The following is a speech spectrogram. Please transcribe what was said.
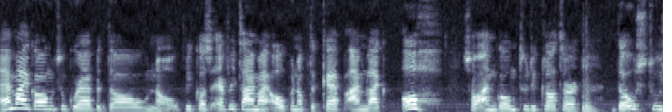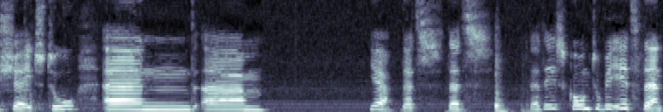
Am I going to grab it though? No, because every time I open up the cap, I'm like, oh, so I'm going to declutter those two shades too. And um, yeah, that's that's that is going to be it then.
